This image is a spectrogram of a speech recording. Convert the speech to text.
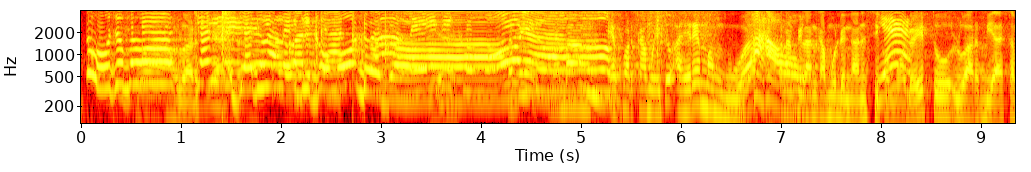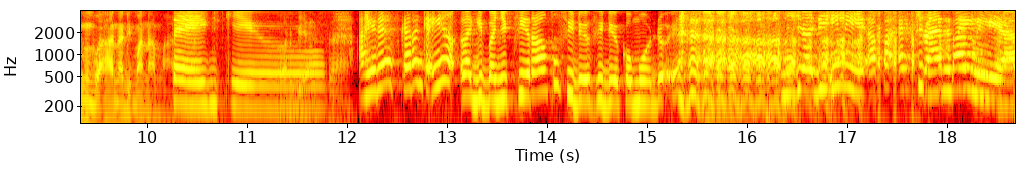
17. Wah, luar kan biasa. jadi Luar Lady Komodo dong. Lady Komodo. Tapi memang effort kamu itu akhirnya membuat Wow. penampilan kamu dengan si komodo Yes. itu luar biasa membahana di mana-mana. Thank you. Luar biasa. Akhirnya sekarang kayaknya lagi banyak viral tuh video-video komodo ya. Menjadi ini apa eksis kembali ya.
